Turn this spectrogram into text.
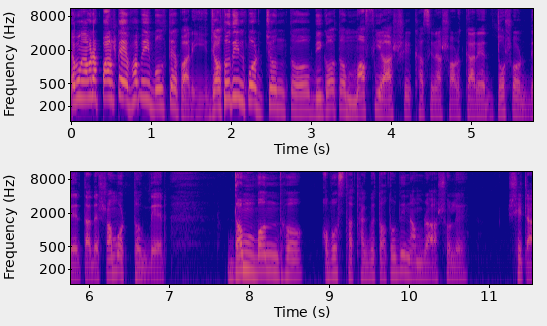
এবং আমরা পাল্টে এভাবেই বলতে পারি, যতদিন পর্যন্ত বিগত মাফিয়া শেখ হাসিনা সরকারের দোসরদের, তাদের সমর্থকদের দমবন্ধ অবস্থা থাকবে, ততদিন আমরা আসলে সেটা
